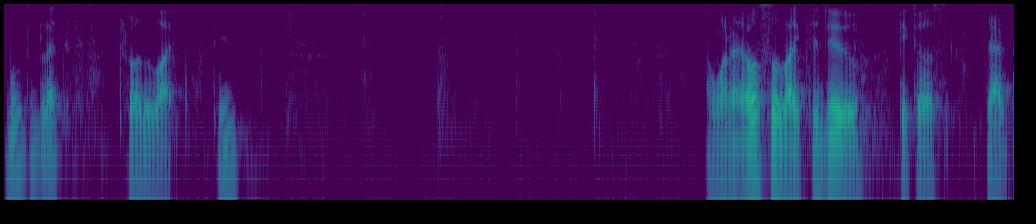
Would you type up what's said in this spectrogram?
Multiplex, throw the white. And what I also like to do, because that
